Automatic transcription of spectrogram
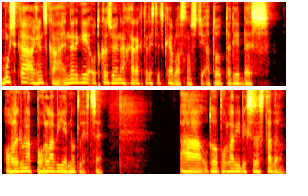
Mužská a ženská energie odkazuje na charakteristické vlastnosti, a to tedy bez ohledu na pohlaví jednotlivce. A u toho pohlaví bych se zastavil,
